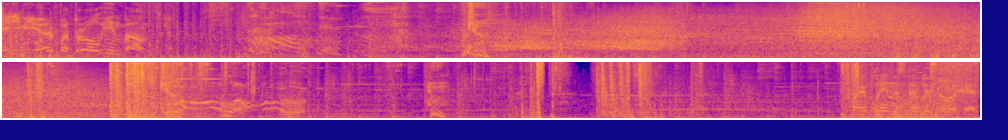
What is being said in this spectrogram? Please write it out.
Enemy air patrol inbound. Established overhead.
